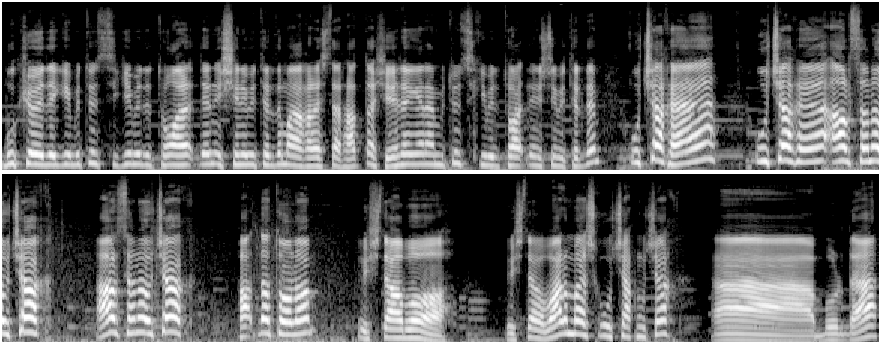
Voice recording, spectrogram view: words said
Bu köydeki bütün sikibidi tuvaletlerin işini bitirdim arkadaşlar. Hatta şehre gelen bütün sikibidi tuvaletlerin işini bitirdim. Uçak he? Uçak he? Al sana uçak. Al sana uçak. Patlat oğlum. İşte bu. İşte bu. Var mı başka uçak uçak? Aa, burada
